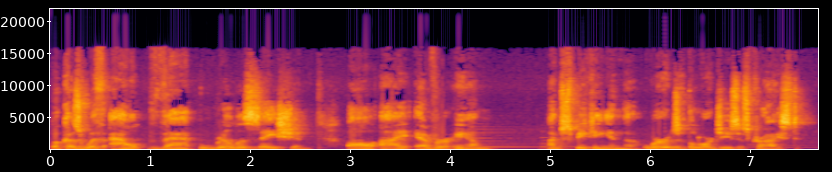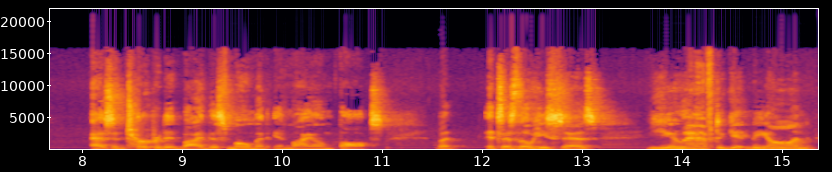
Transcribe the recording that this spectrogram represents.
Because without that realization, all I ever am, I'm speaking in the words of the Lord Jesus Christ as interpreted by this moment in my own thoughts. But it's as though he says, You have to get beyond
